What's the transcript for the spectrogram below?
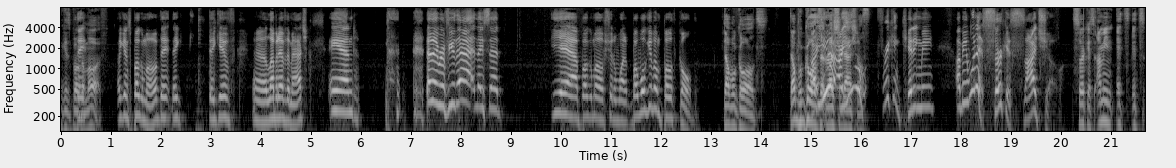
Against They- Bogomolov. against Bogomolov. They they they give uh, Lebedev the match, and then they review that, and they said, "Yeah, Bogomolov should have won, but we'll give them both gold." Double golds. Double Are golds at you Russian are Nationals. Freaking kidding me? I mean, what a circus sideshow! Circus. I mean, it's it's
